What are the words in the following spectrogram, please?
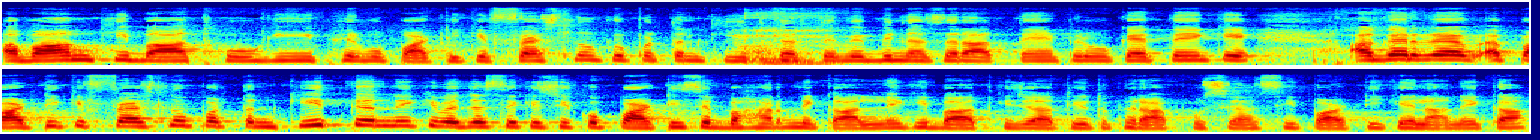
आवाम की बात होगी फिर वो पार्टी के फैसलों के ऊपर तनकीद करते हुए भी नज़र आते हैं। फिर वो कहते हैं कि अगर पार्टी के फैसलों पर तनकीद करने की वजह से किसी को पार्टी से बाहर निकालने की बात की जाती है तो फिर आपको सियासी पार्टी के लाने का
